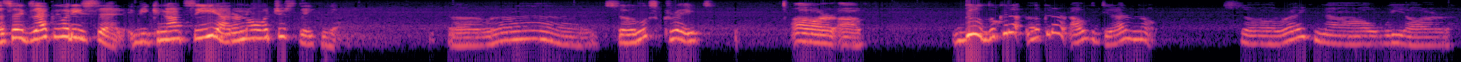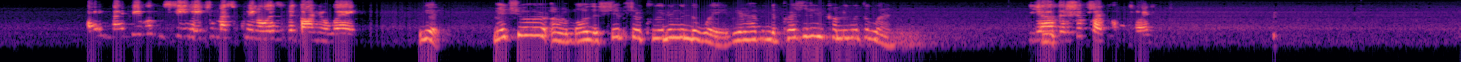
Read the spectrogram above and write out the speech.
That's exactly what he said. If you cannot see, I don't know what you're thinking of. Alright, so it looks great. Our, uh, dude, look at look at our altitude. I don't know. So right now we are I might be able to see HMS Queen Elizabeth on your way. yeah. Make sure um all the ships are clearing in the way. We are having the president coming with the landing. Yeah, the ships are okay.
